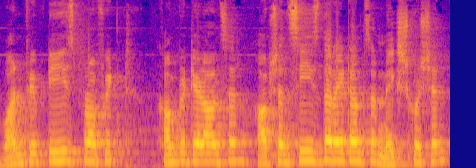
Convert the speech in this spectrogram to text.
150 is profit. Completed answer. Option C is the right answer. Next question.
